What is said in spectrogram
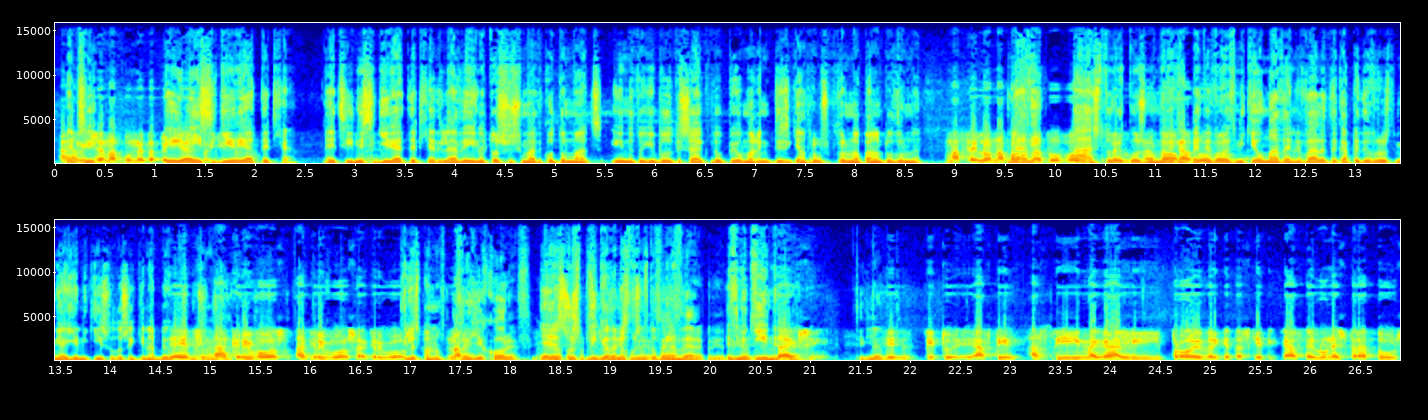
Άνοιξε να μπουν τα παιδιά Είναι η στο συγκυρία τέτοια. Έτσι, είναι η συγκυρία τέτοια. Δηλαδή, είναι τόσο σημαντικό το μάτ. Είναι το γήπεδο της ΑΕΚ το οποίο μαγνητίζει και ανθρώπους που θέλουν να πάνε να το δούνε. Μα θέλω να πάω Δηλαδή, να το δω. άστο ρε Θέλω κόσμο να με πάω να 15 το ευρώ. δω. Εθνική ομάδα είναι. Βάλετε 15 ευρώ στη μια γενική είσοδος εκεί να μπει ο Έτσι, κόσμος. ακριβώς, ακριβώς, ακριβώς. Τι λες πάνω; Να... Τραγικό ρε φίλε. Ε, Τώρα σωστό, τόσο δίκιο δεν ψηλά έχουμε σε αυτό που εισιτήρια. λέμε. Βέβαια ρε παιδιά. τι Εθνική λέτε. είναι. Εντάξει. Τι λέμε. Ε, τι του- ε, αυτοί, αυτοί οι μεγάλοι πρόεδροι και τα σχετικά θέλουν στρατούς.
